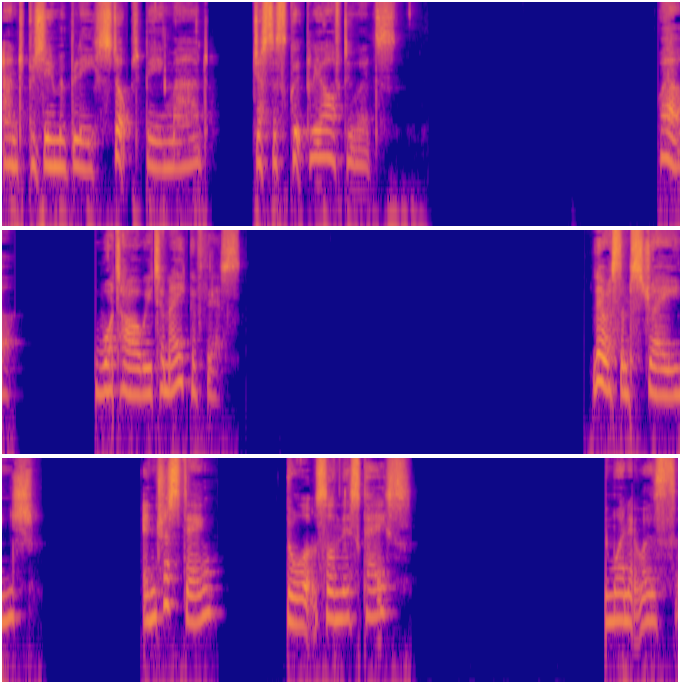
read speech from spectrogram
and presumably stopped being mad just as quickly afterwards. Well, what are we to make of this? There are some strange, interesting thoughts on this case. And when it was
